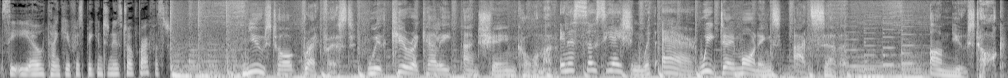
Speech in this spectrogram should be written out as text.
CEO, thank you for speaking to Newstalk Breakfast. Newstalk Breakfast with Ciara Kelly and Shane Coleman. In association with AIR. Weekday mornings at 7 on Newstalk.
